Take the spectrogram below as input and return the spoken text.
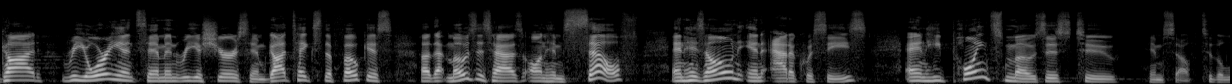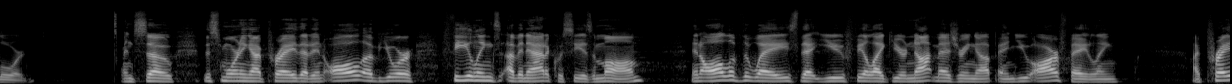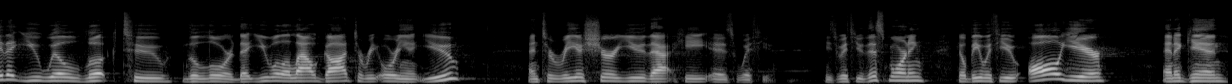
God reorients him and reassures him. God takes the focus uh, that Moses has on himself and his own inadequacies, and he points Moses to himself, to the Lord. And so this morning, I pray that in all of your feelings of inadequacy as a mom, in all of the ways that you feel like you're not measuring up and you are failing, I pray that you will look to the Lord, that you will allow God to reorient you and to reassure you that He is with you. He's with you this morning, He'll be with you all year, and again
